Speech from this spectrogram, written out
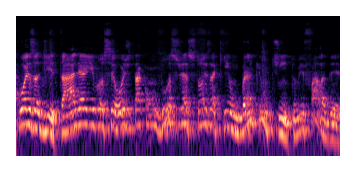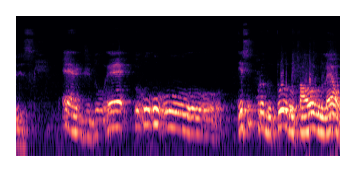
coisa de Itália e você hoje está com duas sugestões aqui, um branco e um tinto. Me fala deles. É, Didu, é, o, o, o, esse produtor, o Paulo Léo,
